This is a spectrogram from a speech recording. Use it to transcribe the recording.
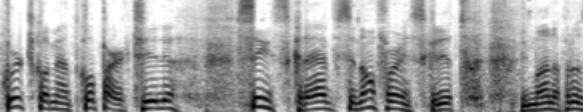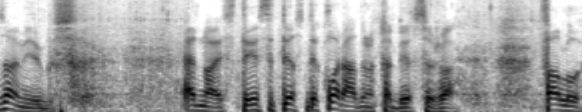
Curte, comenta, compartilha. Se inscreve se não for inscrito e manda pros amigos. É nóis, tem esse texto decorado na cabeça já. Falou!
